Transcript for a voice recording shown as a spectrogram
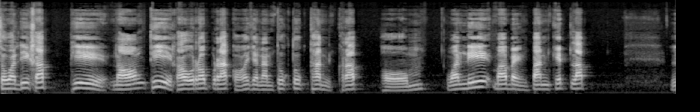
สวัสดีครับ พี่น้องที่เคารพรักของอาจารย์นันทุกทุกๆท่านครับ ผม วันนี้มาแบ่งปันเคล็ดลับ เ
